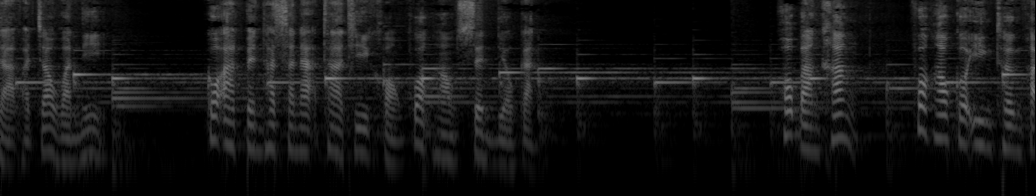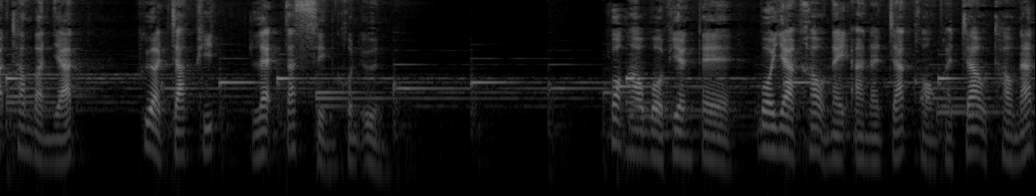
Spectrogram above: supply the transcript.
จาพระเจ้าวันนี้ ก็อาจเป็นทัศนท่าทีของพวกเฮาเส้นเดียวกัน เพราะบางครั้งพวกเฮาก็อิงเทิงพระธรรมบัญญัติ เพื่อจับผิดและตัดสินคนอื่น พวกเฮาบ่เพียงแต่บ่อยากเข้าในอาณาจักรของพระเจ้าเท่านั้น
